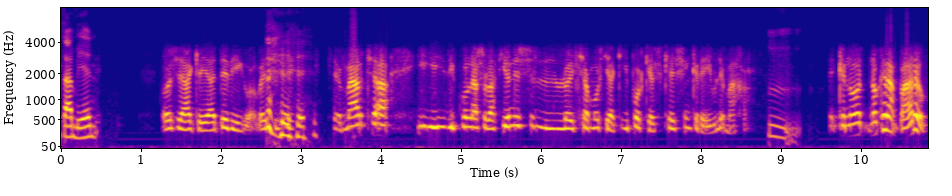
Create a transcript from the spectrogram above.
también. O sea que ya te digo, a ver si se, se marcha y, y con las oraciones lo echamos de aquí porque es que es increíble, maja. Mm. Es que no, no queda amparo.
